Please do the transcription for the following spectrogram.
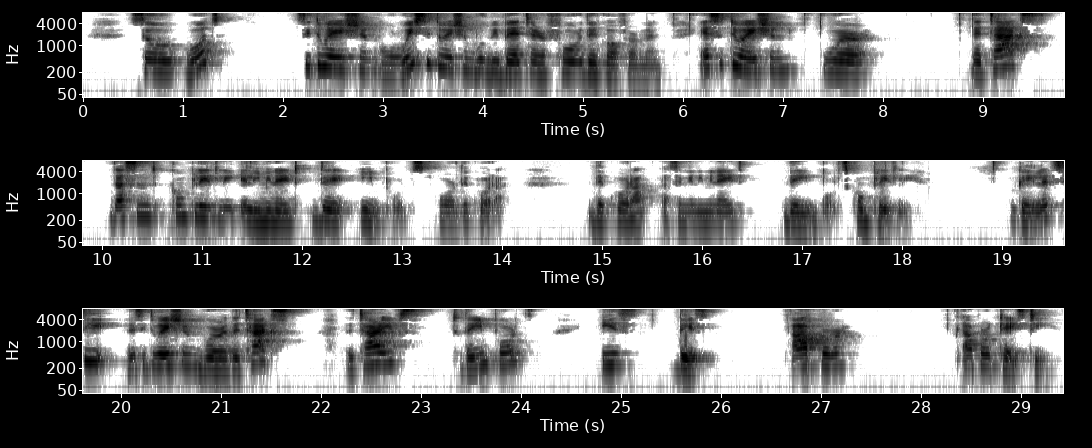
So what situation or which situation would be better for the government? A situation where the tax doesn't completely eliminate the imports or the quota. The quota doesn't eliminate the imports completely. Okay, let's see the situation where the tax, the tariffs to the import is this, upper, uppercase T.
